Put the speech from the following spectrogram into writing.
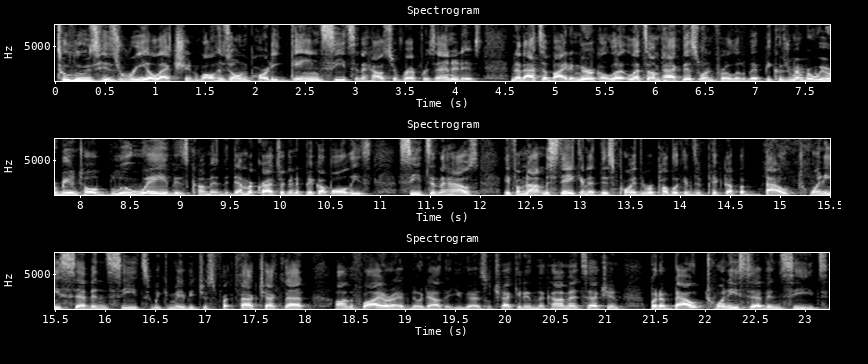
to lose his reelection while his own party gained seats in the House of Representatives. Now, that's a Biden miracle. Let, us unpack this one for a little bit because remember, we were being told blue wave is coming. The Democrats are going to pick up all these seats in the House. If I'm not mistaken at this point, the Republicans have picked up about 27 seats. We can maybe just f- fact check that on the fly, or I have have no doubt that you guys will check it in the comment section, but about 27 seats.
